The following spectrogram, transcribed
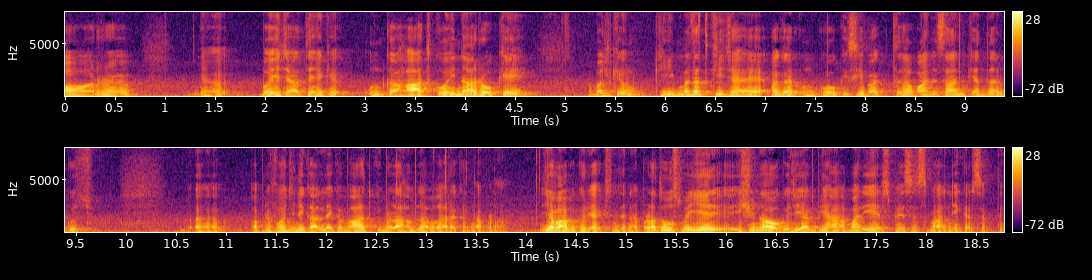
और आ, वो ये चाहते हैं कि उनका हाथ कोई ना रोके बल्कि उनकी मदद की जाए अगर उनको किसी वक्त अफ़गानिस्तान के अंदर कुछ आ, अपने फ़ौजी निकालने के बाद कोई बड़ा हमला वगैरह करना पड़ा। या वहाँ पर कोई रिएक्शन देना पड़ा तो उसमें ये इशू ना हो कि जी आप यहाँ हमारी एयर स्पेस इस्तेमाल नहीं कर सकते।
